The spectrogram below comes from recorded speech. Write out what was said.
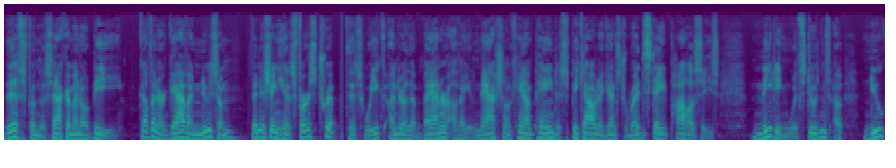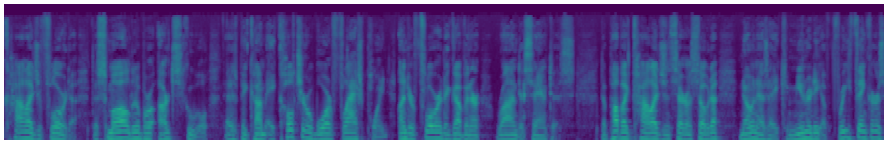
This from the Sacramento Bee. Governor Gavin Newsom finishing his first trip this week under the banner of a national campaign to speak out against red state policies, meeting with students of New College of Florida, the small liberal arts school that has become a culture war flashpoint under Florida Governor Ron DeSantis. The public college in Sarasota, known as a community of free thinkers,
